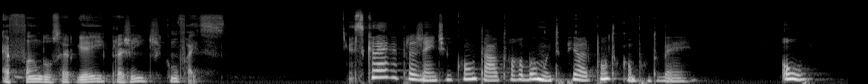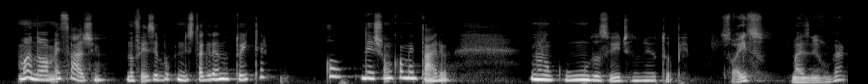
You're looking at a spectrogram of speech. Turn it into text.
é fã do Sergei pra gente, como faz? Escreve pra gente em contato arroba muitopior.com.br ou manda uma mensagem no Facebook, no Instagram, no Twitter ou deixa um comentário em algum dos vídeos no YouTube. Só isso? Mais nenhum lugar?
